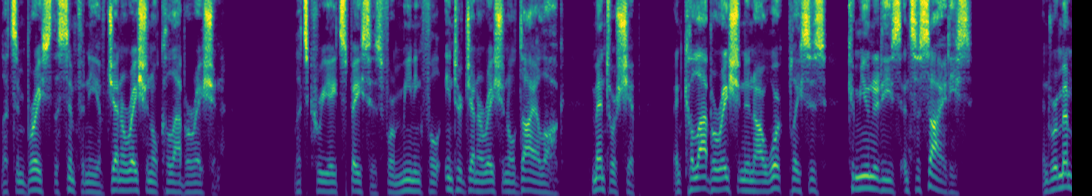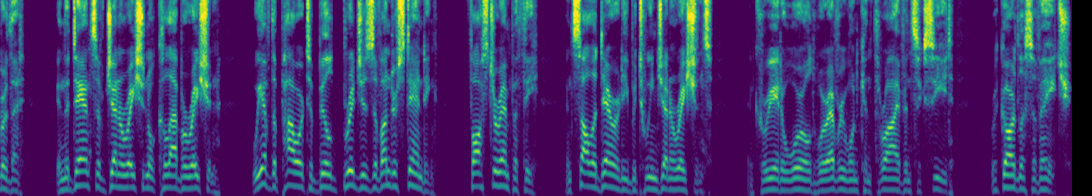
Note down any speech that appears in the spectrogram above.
let's embrace the symphony of generational collaboration. Let's create spaces for meaningful intergenerational dialogue, mentorship, and collaboration in our workplaces, communities, and societies. And remember that, in the dance of generational collaboration, we have the power to build bridges of understanding, foster empathy, and solidarity between generations, and create a world where everyone can thrive and succeed, regardless of age.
